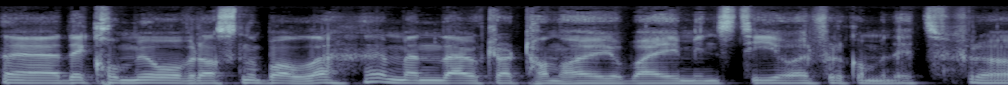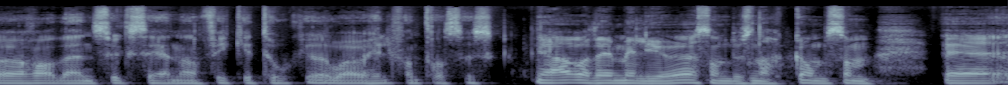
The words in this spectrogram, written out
Eh, det kommer jo overraskende på alle, men det er jo klart han har jobba i minst ti år for å komme dit. For å ha den suksessen han fikk i Tokyo. Det var jo helt fantastisk. Ja, og det miljøet som du snakker om, som eh,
